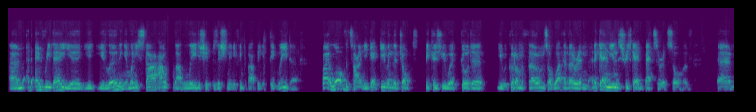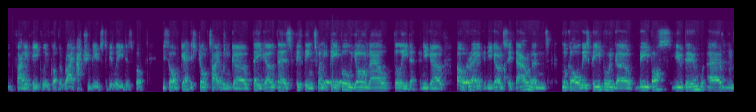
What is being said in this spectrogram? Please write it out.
Um, and every day you, you, you're learning. And when you start out that leadership position and you think about being a team leader, quite a lot of the time you get given the job because you were good at you were good on the phones or whatever. And, and again, the industry is getting better at sort of um, finding people who've got the right attributes to be leaders. But you sort of get this job title and go, there you go, there's 15, 20 people, you're now the leader. And you go, oh, great. And you go and sit down and look at all these people and go, me boss, you do. Um,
